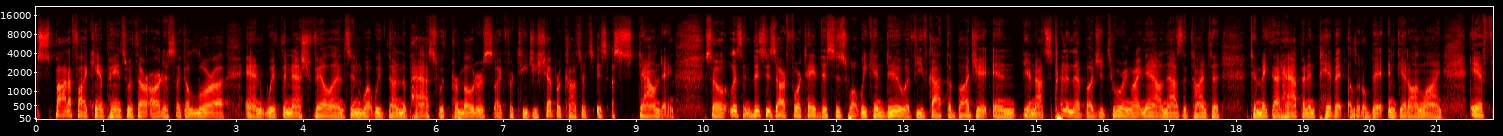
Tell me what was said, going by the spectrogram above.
Spotify campaigns with our artists like Alora and with the Nashvilleans and what we've done in the past with promoters like for TG Sheppard concerts is astounding. So listen, this is our forte. This is what we can do. If you've got the budget and you're not spending that budget touring right now, now's the time to to make that happen and pivot a little bit and get online. If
